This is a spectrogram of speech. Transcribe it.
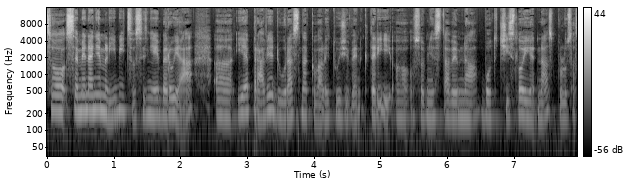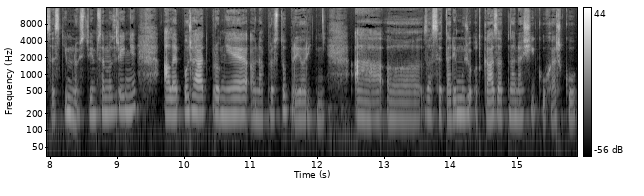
Co se mi na něm líbí, co si z něj beru já, eh, je právě důraz na kvalitu živin, který eh, osobně stavím na bod číslo jedna, spolu zase s tím množstvím samozřejmě, ale pořád pro mě je naprosto prioritní. A eh, zase tady můžu odkázat na naší kuchařku,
